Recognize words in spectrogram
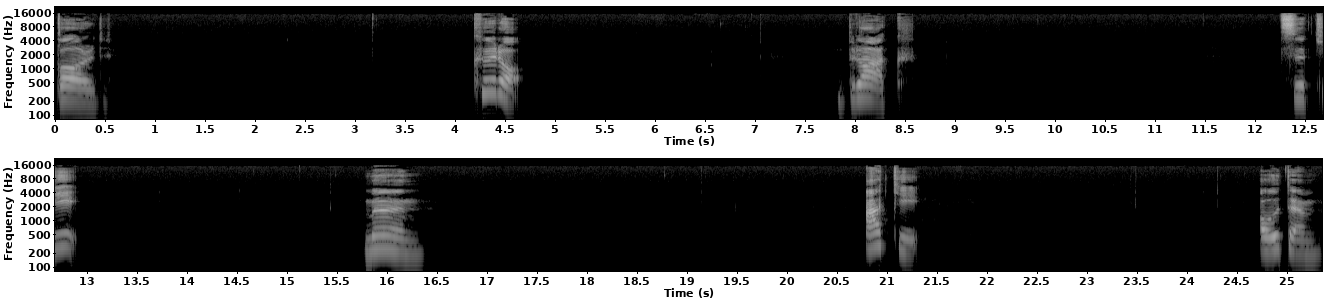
gold 黒 black 月 moon 秋 autumn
